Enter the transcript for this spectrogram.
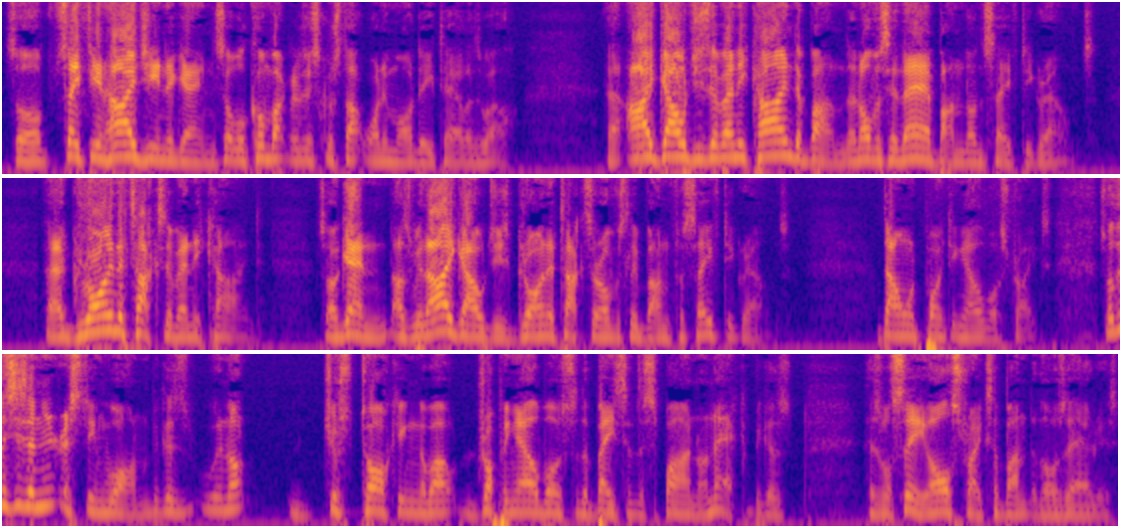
So safety and hygiene again. So we'll come back to discuss that one in more detail as well. Uh, eye gouges of any kind are banned, and obviously they're banned on safety grounds. Uh, groin attacks of any kind. So again, as with eye gouges, groin attacks are obviously banned for safety grounds. Downward pointing elbow strikes. So this is an interesting one because we're not just talking about dropping elbows to the base of the spine or neck because, as we'll see, all strikes are banned to those areas.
